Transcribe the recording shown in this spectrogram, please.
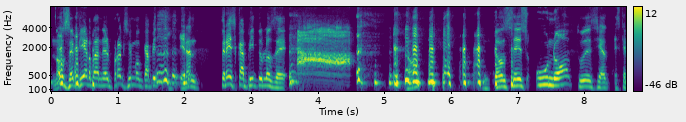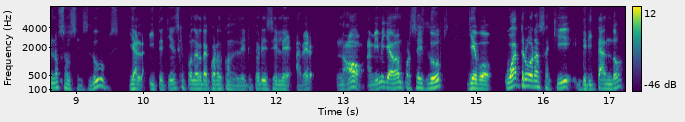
No se pierdan el próximo capítulo. Eran tres capítulos de... Entonces, uno, tú decías, es que no son seis loops y, y, te tienes que poner de acuerdo con el director y decirle, a ver, no, a mí me llamaban por seis loops, llevo cuatro horas aquí gritando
